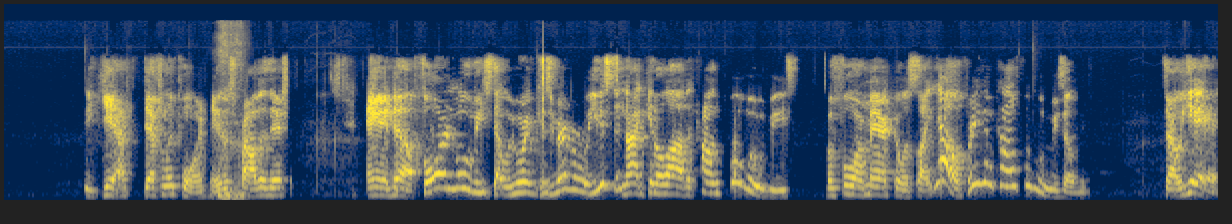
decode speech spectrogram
yeah, definitely porn. It was probably there. And uh, foreign movies that we weren't, because remember, we used to not get a lot of the kung fu movies before America was like, yo, bring them kung fu movies over. So, yeah,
